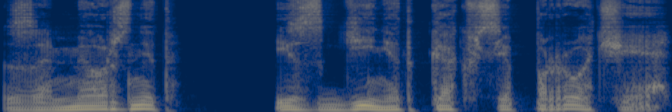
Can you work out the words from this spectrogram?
Замерзнет и сгинет, как все прочие.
